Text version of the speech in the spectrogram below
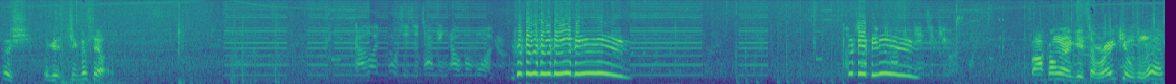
Push. Look at check this out. Attacking Alpha 1. Fuck, I'm gonna get some raid kills in this.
